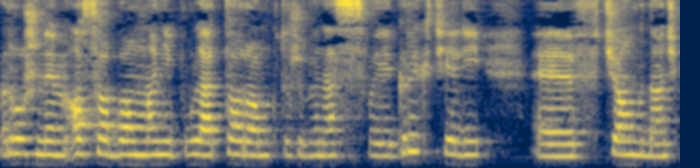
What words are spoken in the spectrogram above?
różnym osobom, manipulatorom, którzy by nas w swoje gry chcieli e, wciągnąć.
